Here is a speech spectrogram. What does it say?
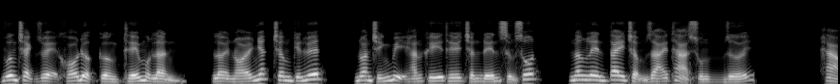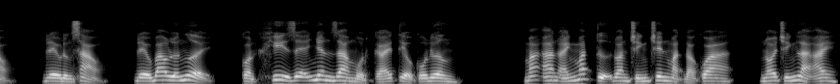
Vương Trạch Duệ khó được cường thế một lần, lời nói nhất châm kiến huyết, đoan chính bị hắn khí thế chấn đến sướng sốt, nâng lên tay chậm rãi thả xuống dưới. Hảo, đều đừng xảo, đều bao lớn người, còn khi dễ nhân ra một cái tiểu cô nương. Mã An ánh mắt tự đoan chính trên mặt đảo qua, nói chính là ai,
